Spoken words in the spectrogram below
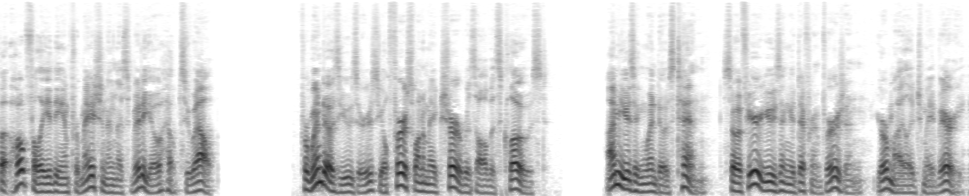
But hopefully the information in this video helps you out. For Windows users, you'll first want to make sure Resolve is closed. I'm using Windows 10, so if you're using a different version, your mileage may vary.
